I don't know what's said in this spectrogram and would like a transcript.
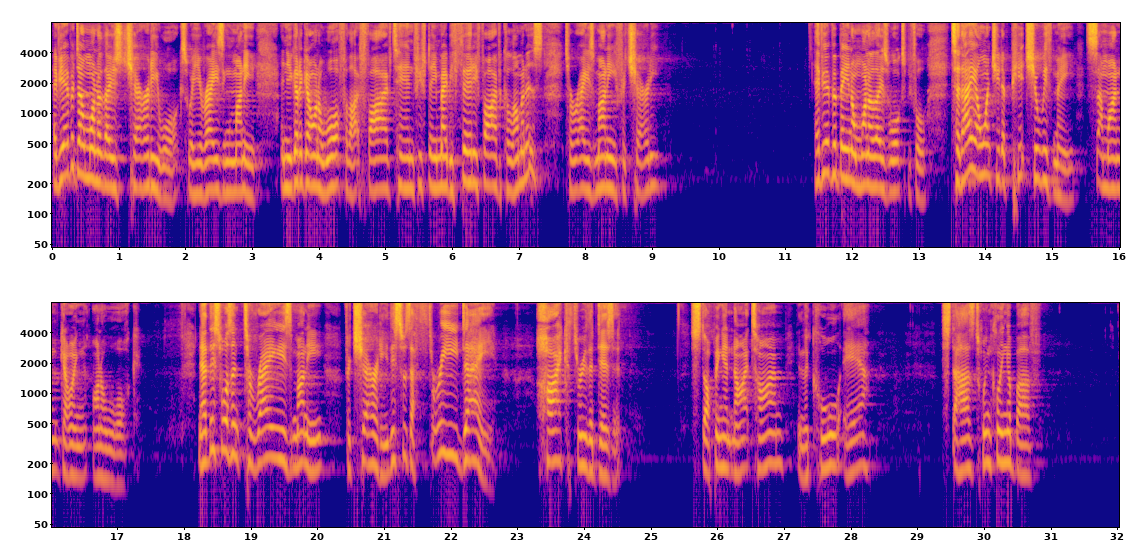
Have you ever done one of those charity walks where you're raising money and you've got to go on a walk for like 5, 10, 15, maybe 35 kilometres to raise money for charity? Have you ever been on one of those walks before? Today, I want you to picture with me someone going on a walk. Now, this wasn't to raise money for charity, this was a three day hike through the desert, stopping at night time in the cool air stars twinkling above,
